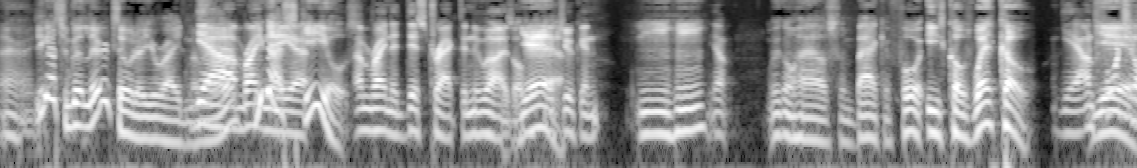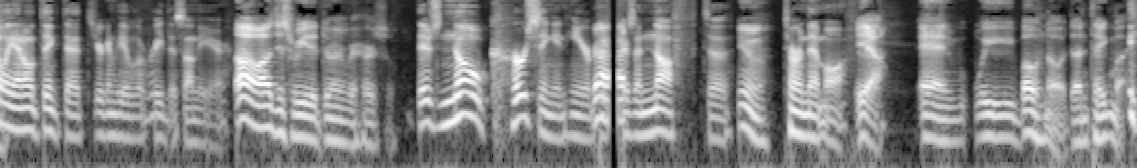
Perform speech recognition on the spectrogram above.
All right. You got some good lyrics over there. You're writing, my yeah, man. I'm writing. You got a, uh, skills. I'm writing a diss track to New Heisel. Yeah. that you can. Mm-hmm. Yep. We're gonna have some back and forth, East Coast, West Coast. Yeah, unfortunately, I don't think that you're going to be able to read this on the air. Oh, I'll just read it during rehearsal. There's no cursing in here, but Right. there's enough to Yeah, turn them off. yeah. And we both know it doesn't take much.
